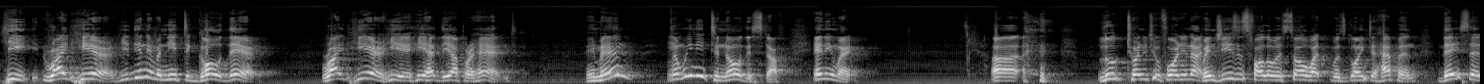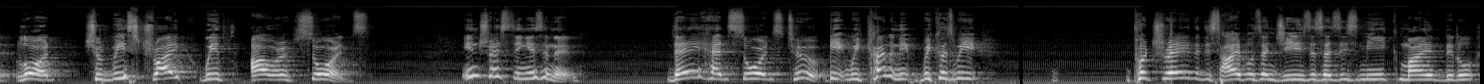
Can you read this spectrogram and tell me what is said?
He, right here, he didn't even need to go there. Right here, he, he had the upper hand. Amen? And we need to know this stuff. Anyway, uh, Luke 22 49. When Jesus' followers saw what was going to happen, they said, Lord, should we strike with our swords? Interesting, isn't it? They had swords too. We, we kind of need, because we portray the disciples and Jesus as these meek, mild little,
